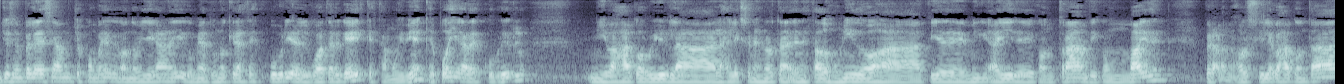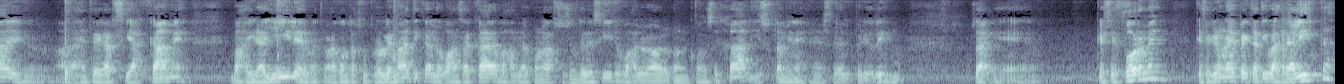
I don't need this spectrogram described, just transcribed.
yo siempre le decía a muchos compañeros que cuando llegan ahí, digo, mira, tú no quieras descubrir el Watergate, que está muy bien, que puedes llegar a descubrirlo, ni vas a cubrir las elecciones en Estados Unidos a pie de ahí de, con Trump y con Biden, pero a lo mejor sí le vas a contar a la gente de García Escames vas a ir allí, les van a contar su problemática, lo vas a sacar, vas a hablar con la asociación de vecinos, vas a hablar con el concejal, y eso también es el periodismo. O sea, que, que se formen, que se creen unas expectativas realistas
